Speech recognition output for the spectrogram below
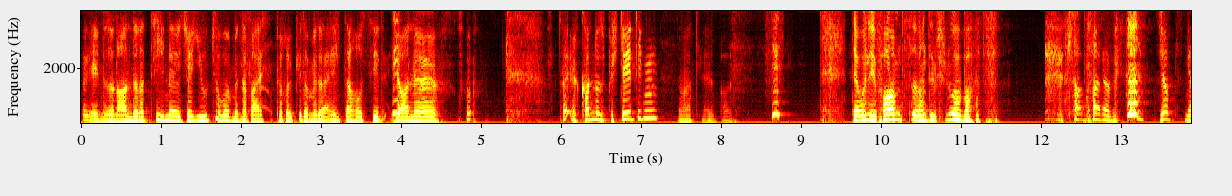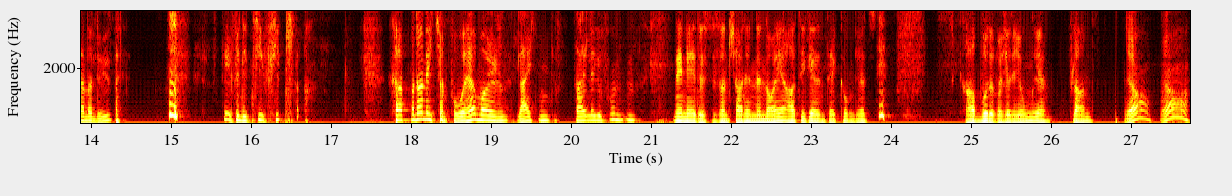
Irgend so ein anderer Teenager-YouTuber mit einer weißen Perücke, damit er älter aussieht. Ja, nö. Er kann das bestätigen. Okay, passt. Der Uniform und dem Schnurrbart. Das war der Jogging-Analyse. definitiv Hitler. Hat man da nicht schon vorher mal Leichenteile gefunden? Nee, nee, das ist anscheinend eine neuartige Entdeckung jetzt. Das Grab wurde wahrscheinlich umgepflanzt. Ja, ja.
